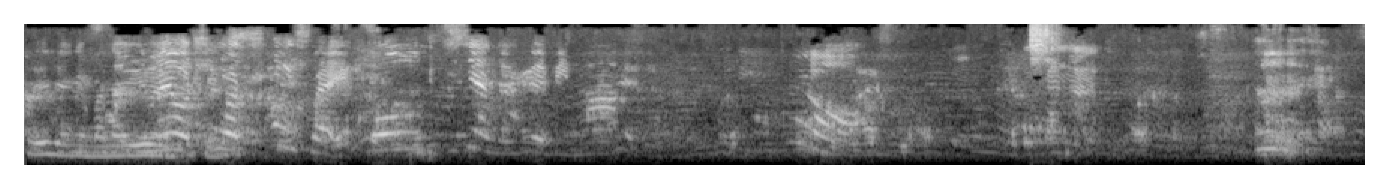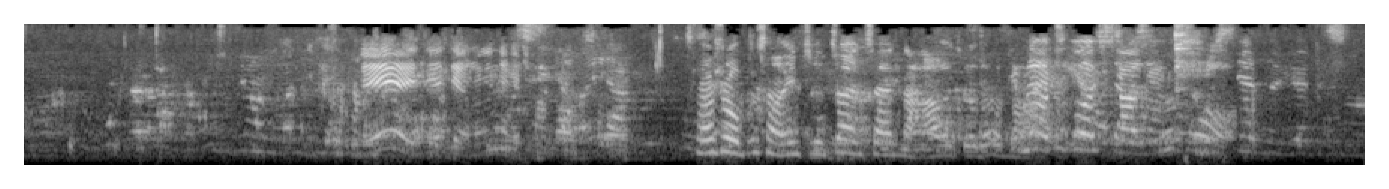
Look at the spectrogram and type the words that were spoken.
谢谢你们的你们有吃。过臭水沟馅的月饼吗？有。哎，今天点了个那个肠道粥。要是我不想一直站起来拿，我觉得很你麻烦。们有吃过小零食馅的月饼吗？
